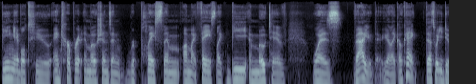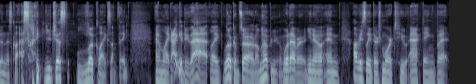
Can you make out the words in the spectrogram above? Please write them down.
being able to interpret emotions and replace them on my face, like be emotive, was valued there. You're like, okay, that's what you do in this class. Like you just look like something. And I'm like, I could do that. Like, look, I'm sad, I'm happy, whatever, you know. And obviously, there's more to acting, but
